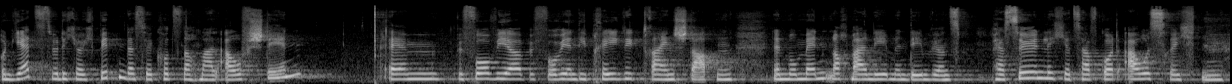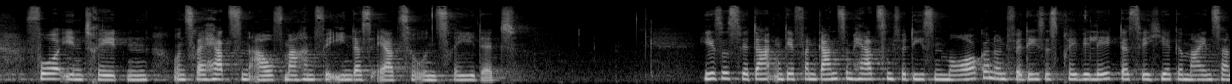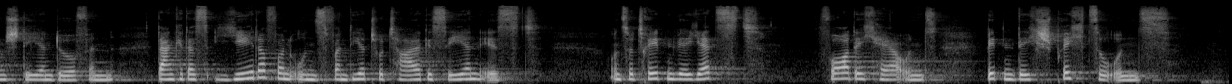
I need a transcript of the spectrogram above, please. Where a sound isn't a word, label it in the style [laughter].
Und jetzt würde ich euch bitten, dass wir kurz nochmal aufstehen, ähm, bevor, wir, bevor wir in die Predigt reinstarten, einen Moment nochmal nehmen, in dem wir uns persönlich jetzt auf Gott ausrichten, vor ihn treten, unsere Herzen aufmachen für ihn, dass er zu uns redet. Jesus, wir danken dir von ganzem Herzen für diesen Morgen und für dieses Privileg, dass wir hier gemeinsam stehen dürfen. Danke, dass jeder von uns von dir total gesehen ist. Und so treten wir jetzt vor dich her und bitten dich, sprich zu uns.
